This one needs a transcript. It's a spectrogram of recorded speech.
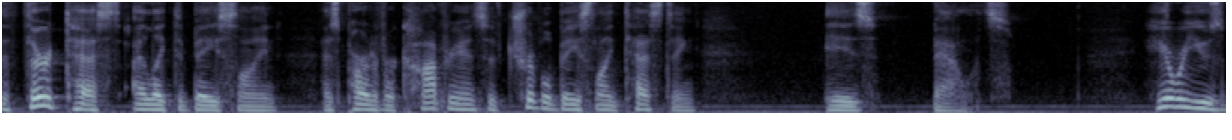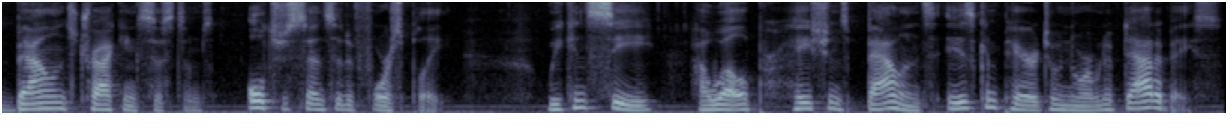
The third test I like to baseline as part of our comprehensive triple baseline testing is balance. Here we use balance tracking systems, ultra-sensitive force plate, we can see how well a patient's balance is compared to a normative database.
